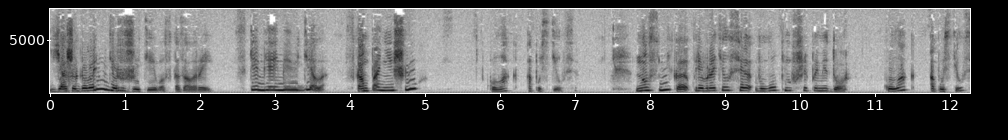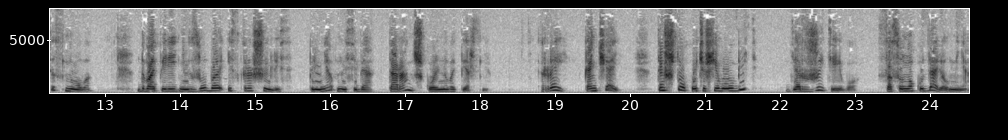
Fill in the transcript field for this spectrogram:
«Я же говорю, держите его», — сказал Рэй. «С кем я имею дело? С компанией шлюх?» Кулак опустился. Нос Ника превратился в лопнувший помидор. Кулак опустился снова. Два передних зуба искрошились, приняв на себя таран школьного перстня. «Рэй, кончай! Ты что, хочешь его убить? Держите его!» Сосунок ударил меня.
